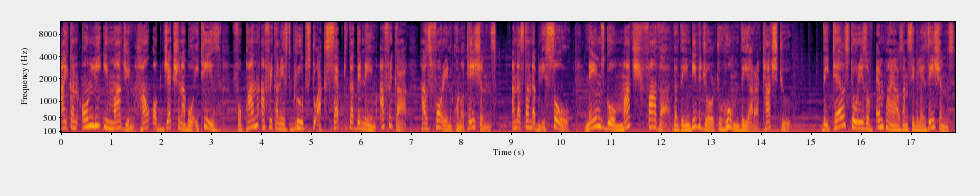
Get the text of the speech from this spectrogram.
I can only imagine how objectionable it is for Pan-Africanist groups to accept that the name Africa has foreign connotations. Understandably so, names go much further than the individual to whom they are attached to. They tell stories of empires and civilizations.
